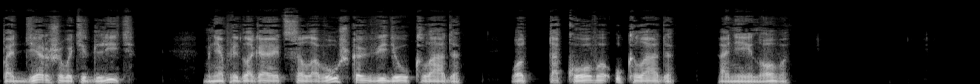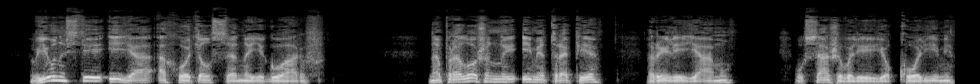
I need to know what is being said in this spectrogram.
поддерживать и длить. Мне предлагается ловушка в виде уклада. Вот такого уклада, а не иного. В юности и я охотился на ягуаров. На проложенной ими тропе рыли яму, усаживали ее кольями,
